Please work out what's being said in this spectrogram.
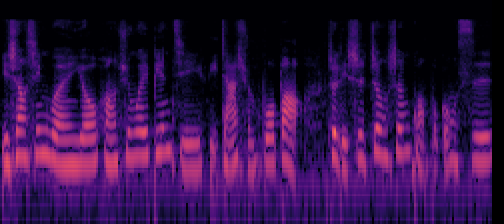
以上新闻由黄勋威编辑，李嘉璇播报，这里是正声广播公司。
